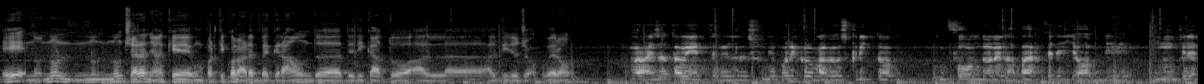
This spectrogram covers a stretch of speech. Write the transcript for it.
e non, non, non c'era neanche un particolare background dedicato al, al videogioco, vero? No, esattamente, nel, sul mio curriculum avevo scritto in fondo nella parte degli hobby inutile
